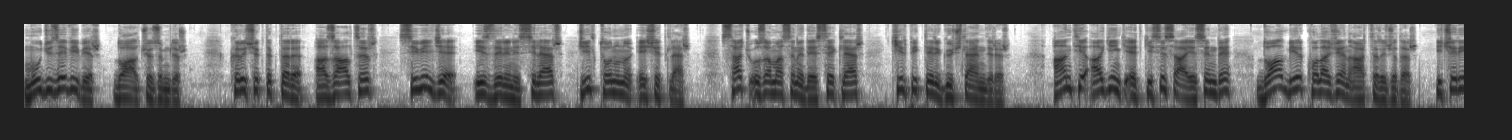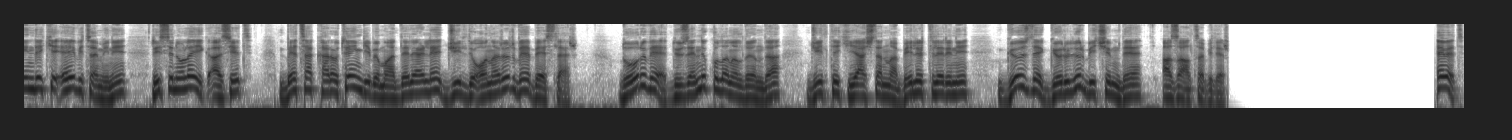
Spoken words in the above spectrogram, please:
mucizevi bir doğal çözümdür. Kırışıklıkları azaltır, sivilce izlerini siler, cilt tonunu eşitler, saç uzamasını destekler, kirpikleri güçlendirir. Anti-aging etkisi sayesinde doğal bir kolajen artırıcıdır. İçeriğindeki E vitamini, risinolaik asit, beta karoten gibi maddelerle cildi onarır ve besler. Doğru ve düzenli kullanıldığında ciltteki yaşlanma belirtilerini gözle görülür biçimde azaltabilir. Evet,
